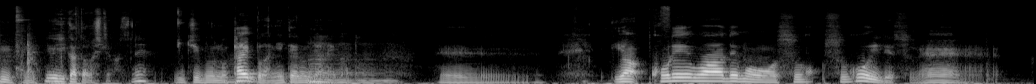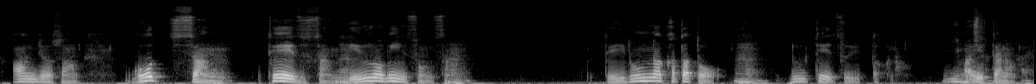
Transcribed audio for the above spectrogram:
うんうん。いう言い方をしてますね、自分のタイプが似てるんじゃないかと。へえ。いや、これはでも、す、すごいですね。安城さん、ゴッチさん、テーズさん、ビル・ロビンソンさん。で、いろんな方と、うん。ルーテーズ言ったかな。言いましたね。あ言ったはい。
